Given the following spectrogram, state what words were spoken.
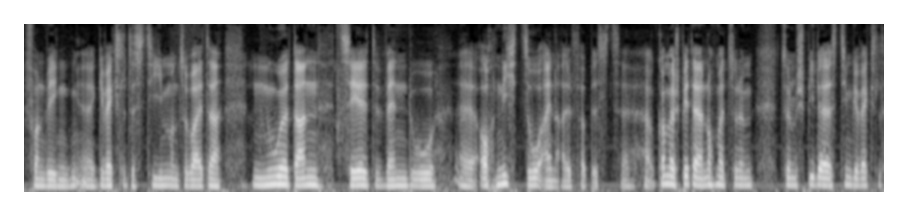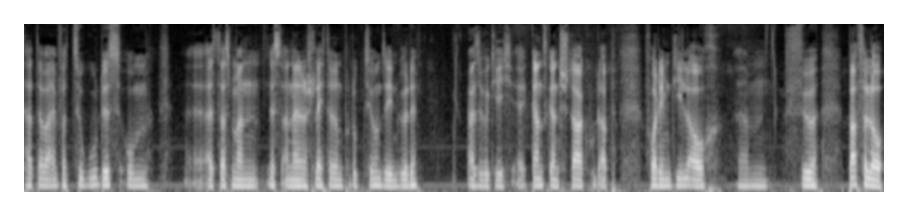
von wegen äh, gewechseltes Team und so weiter nur dann zählt, wenn du äh, auch nicht so ein Alpha bist. Äh, kommen wir später ja nochmal zu einem, zu Spieler, der das Team gewechselt hat, aber einfach zu gut ist, um äh, als dass man es an einer schlechteren Produktion sehen würde. Also wirklich äh, ganz, ganz stark Hut ab vor dem Deal auch ähm, für Buffalo.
